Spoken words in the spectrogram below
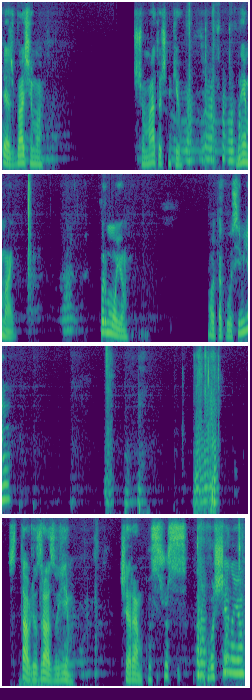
Теж бачимо, що маточників немає. Формую отаку сім'ю. Ставлю зразу їм ще рамку з вощиною,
